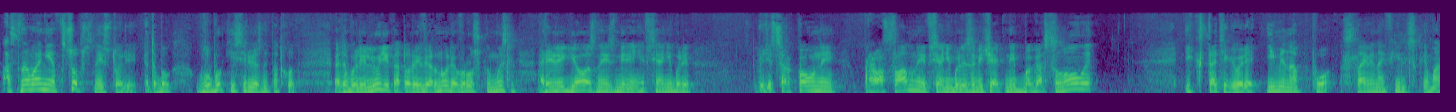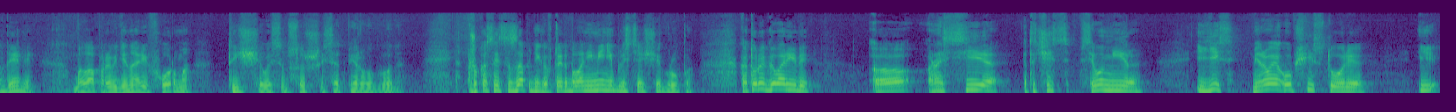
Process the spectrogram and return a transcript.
основания в собственной истории. Это был глубокий и серьезный подход. Это были люди, которые вернули в русскую мысль религиозное измерение. Все они были люди церковные, православные, все они были замечательные богословы. И, кстати говоря, именно по славянофильской модели была проведена реформа 1861 года. Что касается западников, то это была не менее блестящая группа, которые говорили, э, Россия – это часть всего мира, и есть мировая общая история, и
